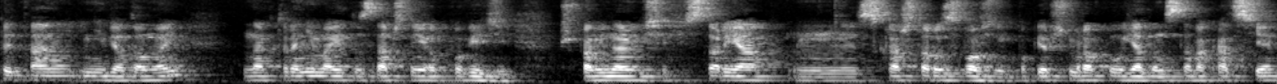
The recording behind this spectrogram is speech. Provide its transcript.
pytań i niewiadomej, na które nie ma jednoznacznej odpowiedzi. Przypomina mi się historia mm, z klasztoru Zwoźnik. Po pierwszym roku, jadąc na wakacje,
